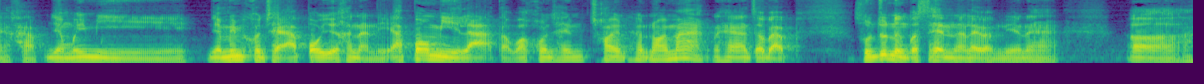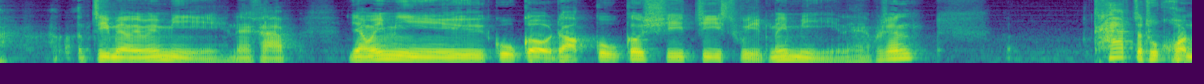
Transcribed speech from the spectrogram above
นะครับยังไม่มียังไม่มีคนใช้ Apple เยอะขนาดนี้ Apple มีล้วแต่ว่าคนใช้ช้อยน้อยมากนะฮะจะแบบ 0.1%อะไรแบบนี้นะฮะเอ่อ Gmail ยังไม่มีนะครับ ยังไม่มี Google Doc Google Sheet G Suite ไม่มีนะฮะเพราะฉะนั้นแทบจะทุกคน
